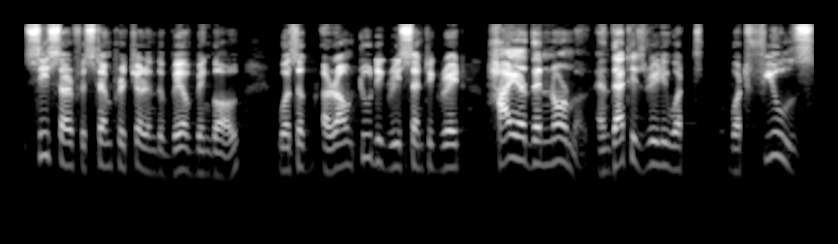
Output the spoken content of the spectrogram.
sea surface temperature in the Bay of Bengal was a, around 2 degrees centigrade higher than normal. And that is really what, what fuels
